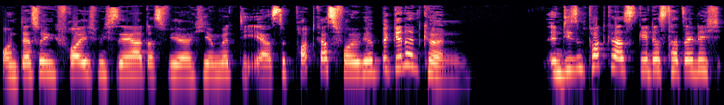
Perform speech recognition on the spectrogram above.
Und deswegen freue ich mich sehr, dass wir hiermit die erste Podcast-Folge beginnen können. In diesem Podcast geht es tatsächlich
